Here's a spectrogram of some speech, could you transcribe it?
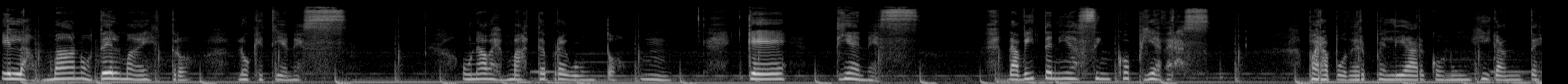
en las manos del Maestro lo que tienes? Una vez más te pregunto, mm, ¿qué tienes? David tenía cinco piedras para poder pelear con un gigante.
